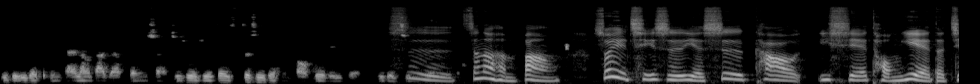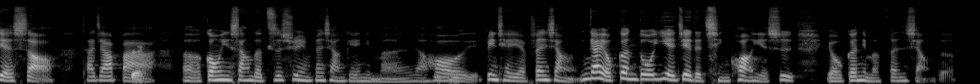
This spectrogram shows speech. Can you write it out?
一个一个平台让大家分享，其实我觉得这这是一个很宝贵的一个一个，是真的很棒。所以其实也是靠一些同业的介绍。大家把呃供应商的资讯分享给你们，然后并且也分享，应该有更多业界的情况也是有跟你们分享的。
